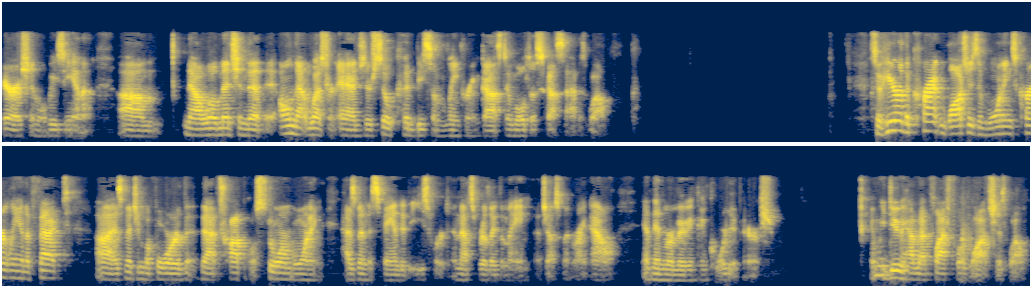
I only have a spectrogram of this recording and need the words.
Parish in Louisiana. Um, now, we'll mention that on that western edge, there still could be some lingering gust, and we'll discuss that as well. So here are the current watches and warnings currently in effect. Uh, as mentioned before, that, that tropical storm warning has been expanded eastward, and that's really the main adjustment right now, and then removing Concordia Parish. And we do have that flash flood watch as well.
